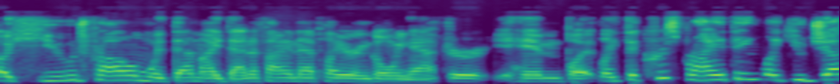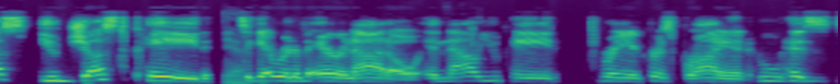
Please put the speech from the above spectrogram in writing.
a huge problem with them identifying that player and going after him. But like the Kris Bryant thing, like you just you just paid Yeah. to get rid of Arenado, and now you paid to bring in Kris Bryant, who has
